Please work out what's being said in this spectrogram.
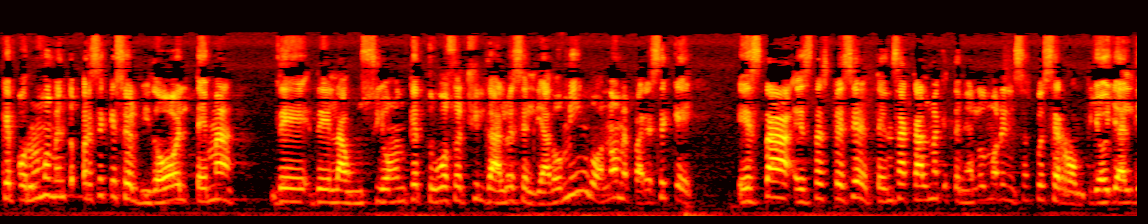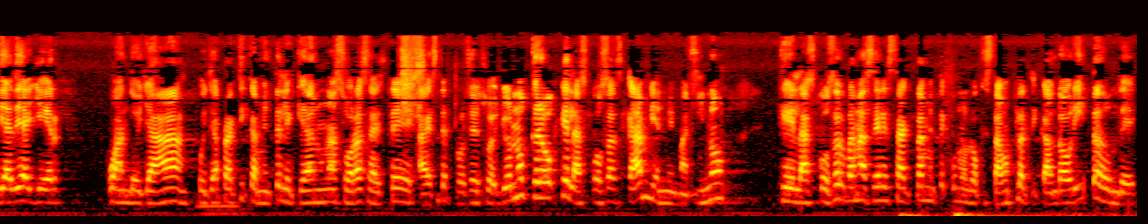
que por un momento parece que se olvidó el tema de, de la unción que tuvo Xochitl es el día domingo, ¿no? Me parece que esta, esta especie de tensa calma que tenían los morenistas, pues se rompió ya el día de ayer, cuando ya, pues ya prácticamente le quedan unas horas a este, a este proceso. Yo no creo que las cosas cambien, me imagino que las cosas van a ser exactamente como lo que estamos platicando ahorita, donde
